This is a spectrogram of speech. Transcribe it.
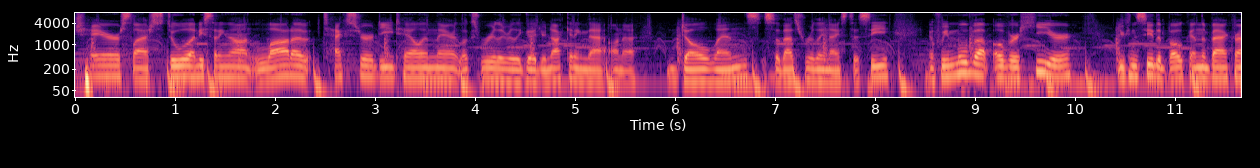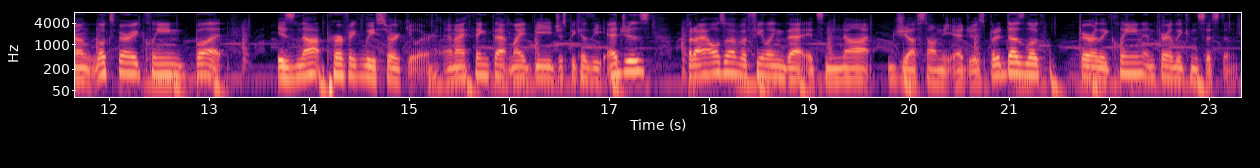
chair slash stool that he's sitting on. A lot of texture detail in there. It looks really, really good. You're not getting that on a dull lens, so that's really nice to see. If we move up over here, you can see the bokeh in the background. Looks very clean, but is not perfectly circular. And I think that might be just because the edges, but I also have a feeling that it's not just on the edges, but it does look fairly clean and fairly consistent.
